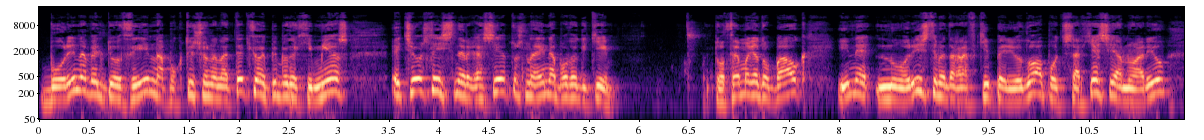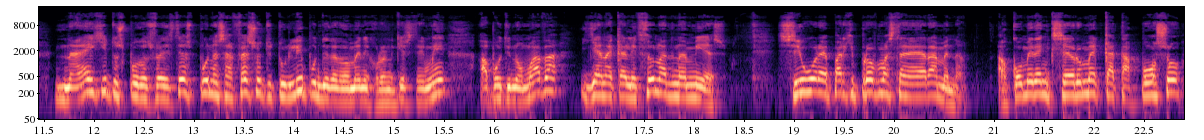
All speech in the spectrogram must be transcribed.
μπορεί να βελτιωθεί, να αποκτήσουν ένα τέτοιο επίπεδο χημίας έτσι ώστε η συνεργασία τους να είναι αποδοτική. Το θέμα για τον Μπάουκ είναι νωρίς στη μεταγραφική περίοδο από τις αρχές Ιανουαρίου να έχει τους ποδοσφαιριστές που είναι σαφές ότι του λείπουν τη δεδομένη χρονική στιγμή από την ομάδα για να καλυφθούν αδυναμίες. Σίγουρα υπάρχει πρόβλημα στα αεράμενα. Ακόμη δεν ξέρουμε κατά πόσο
